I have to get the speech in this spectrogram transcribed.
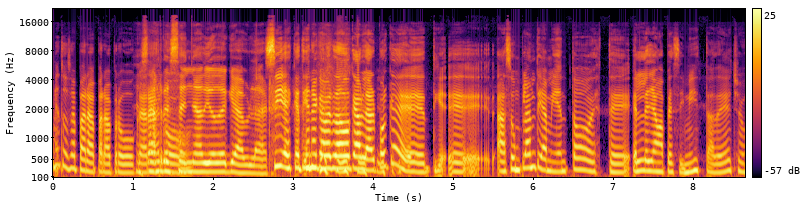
Entonces, para, para provocar Esa reseña dio de qué hablar. Sí, es que tiene que haber dado que hablar porque eh, hace un planteamiento, este, él le llama pesimista, de hecho.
